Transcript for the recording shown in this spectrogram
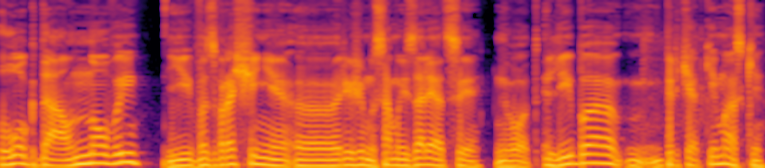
локдаун новый и возвращение э, режима самоизоляции, вот, либо перчатки и маски.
